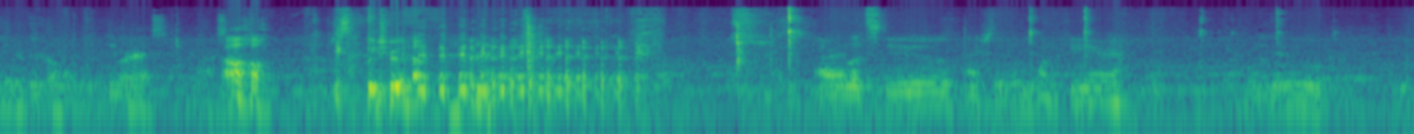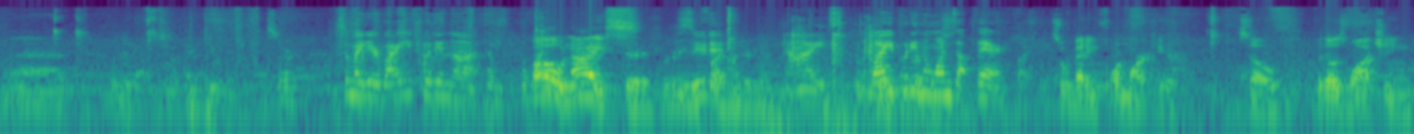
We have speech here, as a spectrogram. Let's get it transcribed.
Made a good call. Dealer has. Oh, just like we drew it up. All right, let's do. Actually, we'll do one here. We'll do that. We'll do that. Thank you. Yes, sir. So, my dear, why are you put in the, the, the one? Oh, nice. There it is. We're going to give you 500 again. Nice. Why are you putting the ones up there? So we're betting for Mark here. So for those watching,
